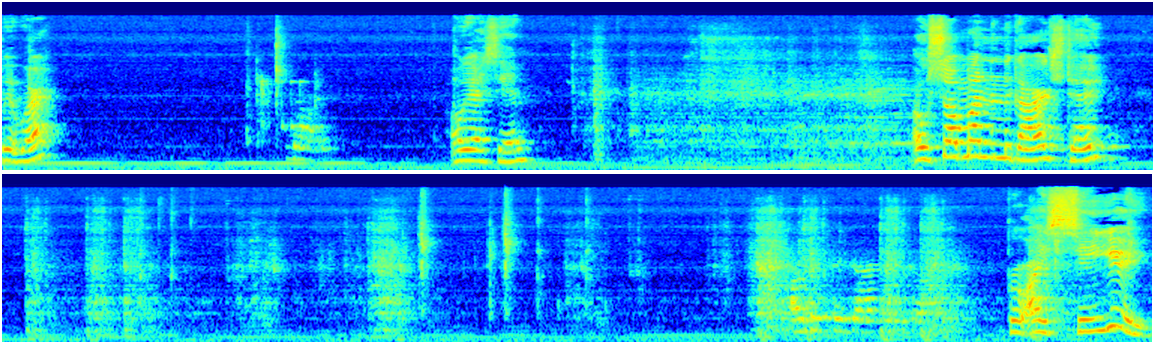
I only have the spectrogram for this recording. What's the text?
Wait, where? No. Oh, yeah, I see him. Oh, someone in the garage too. I just think I can go. Bro, I see you.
